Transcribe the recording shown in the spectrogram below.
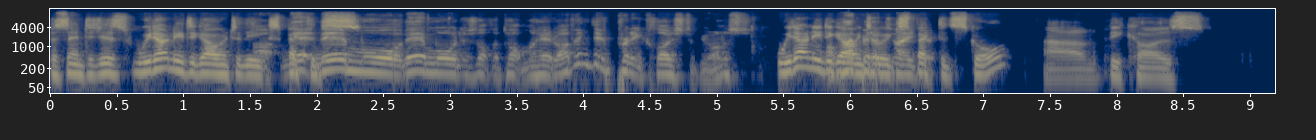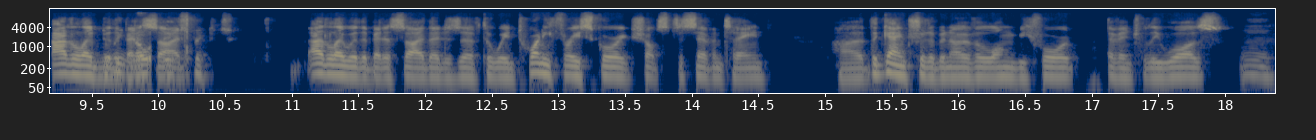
percentages. We don't need to go into the Uh, they're, expected. they're more they're more just off the top of my head. I think they're pretty close to be honest. we don't need to I'm go into to take it. expected score uh, because Adelaide with a We better know what they side. expected. Adelaide with a better side, they deserve to win. 23 scoring shots to 17. Uh, the game should have been over long before it eventually was. Mm.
